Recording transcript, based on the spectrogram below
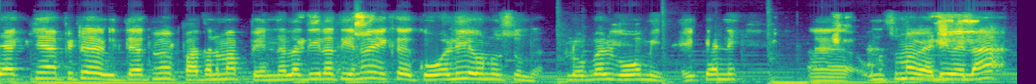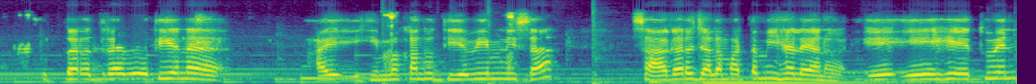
එක්ඥ අපිට විද්‍යාත්ම පදනම පෙන්නල දීලා තියෙන එක ගෝලිය උණුසුම ගලොබල් වෝමින් එකන්නේ උණුසුම වැඩි වෙලා උත්තරද්‍රවය තියෙන අයි හිමකඳු තියවීම නිසා සාගර ජලමට්ටම ඉහල යනවා. ඒ ඒ හේතුවෙන්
